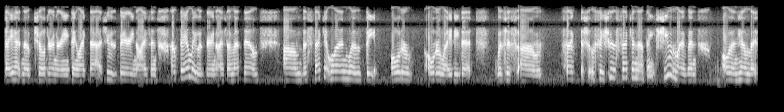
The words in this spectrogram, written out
they had no children or anything like that. She was very nice, and her family was very nice. I met them. Um, the second one was the older older lady that was his um, sec- let's see, she was second. I think she might have been older than him, but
